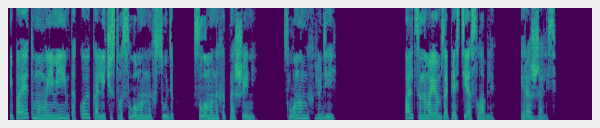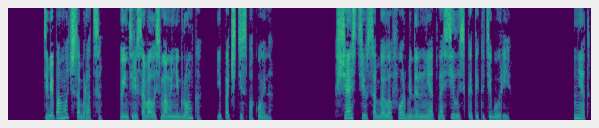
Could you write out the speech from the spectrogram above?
И поэтому мы имеем такое количество сломанных судеб, сломанных отношений, сломанных людей. Пальцы на моем запястье ослабли и разжались. «Тебе помочь собраться?» — поинтересовалась мама негромко и почти спокойно. К счастью, Сабелла Форбиден не относилась к этой категории. «Нет».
